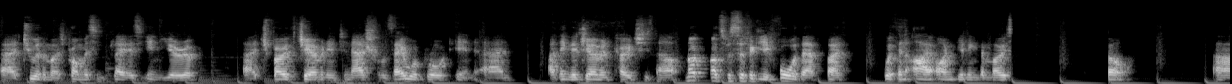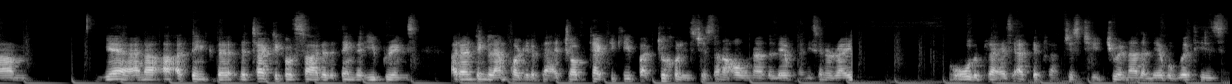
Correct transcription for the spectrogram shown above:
uh, two of the most promising players in Europe, uh, both German internationals, they were brought in, and I think the German coach is now not not specifically for that, but with an eye on getting the most well. Um, yeah, and I, I, think the the tactical side of the thing that he brings, I don't think Lampard did a bad job technically, but Tuchel is just on a whole nother level, and he's going to raise all the players at the club just to, to another level with his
